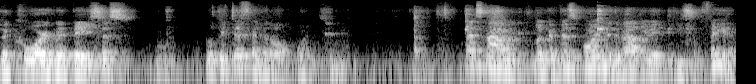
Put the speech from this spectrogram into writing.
the coordinate basis will be different at all points. Let's now look at this point and evaluate e sub theta.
